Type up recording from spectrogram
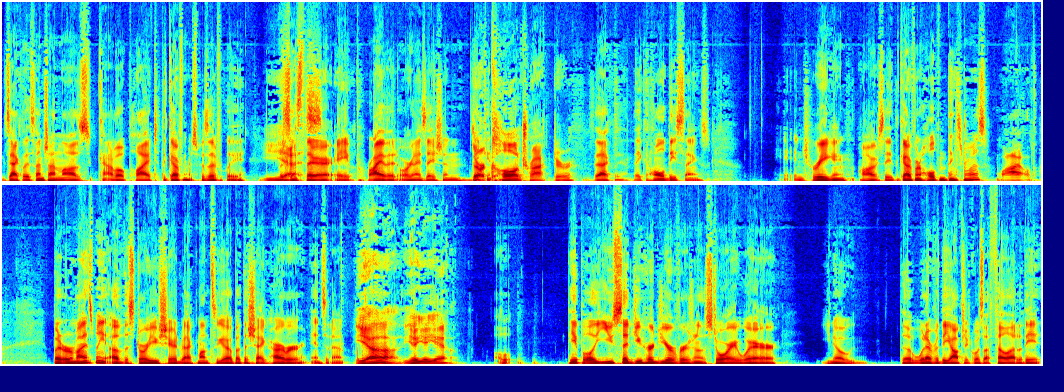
exactly. The sunshine laws kind of apply to the government specifically. But since they're a private organization, they They're a contractor. exactly. They can hold these things. Intriguing. Obviously, the government holding things from us, wild. But it reminds me of the story you shared back months ago about the Shag Harbour incident. Yeah, yeah, yeah, yeah. Oh, people, you said you heard your version of the story where, you know, the whatever the object was that fell out of the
